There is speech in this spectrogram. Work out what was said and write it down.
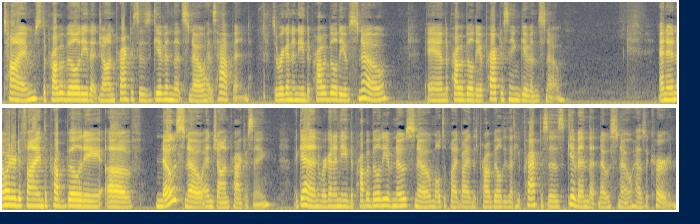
times the probability that John practices given that snow has happened. So we're going to need the probability of snow and the probability of practicing given snow. And in order to find the probability of no snow and John practicing, again, we're going to need the probability of no snow multiplied by the probability that he practices given that no snow has occurred.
